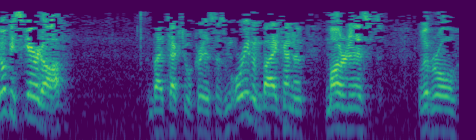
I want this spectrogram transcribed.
don't be scared off by textual criticism or even by kind of modernist liberal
